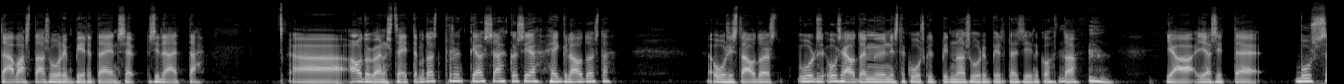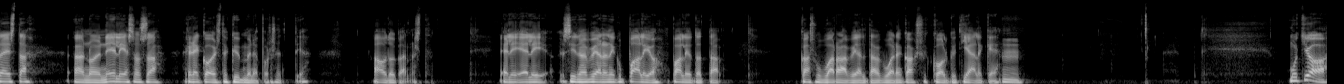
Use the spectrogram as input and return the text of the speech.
tämä vastaa suurin piirtein se, sitä, että autokannasta 17 prosenttia olisi sähköisiä henkilöautoista, uusista autoista, uusia autojen myynnistä 60 pinnaa suurin piirtein siinä kohtaa, ja, ja sitten busseista noin neljäsosa, rekoista 10 prosenttia autokannasta. Eli, eli siinä on vielä niin kuin paljon, paljon tota, kasvuvaraa vielä tämän vuoden 2030 jälkeen. Mm. Mutta joo,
